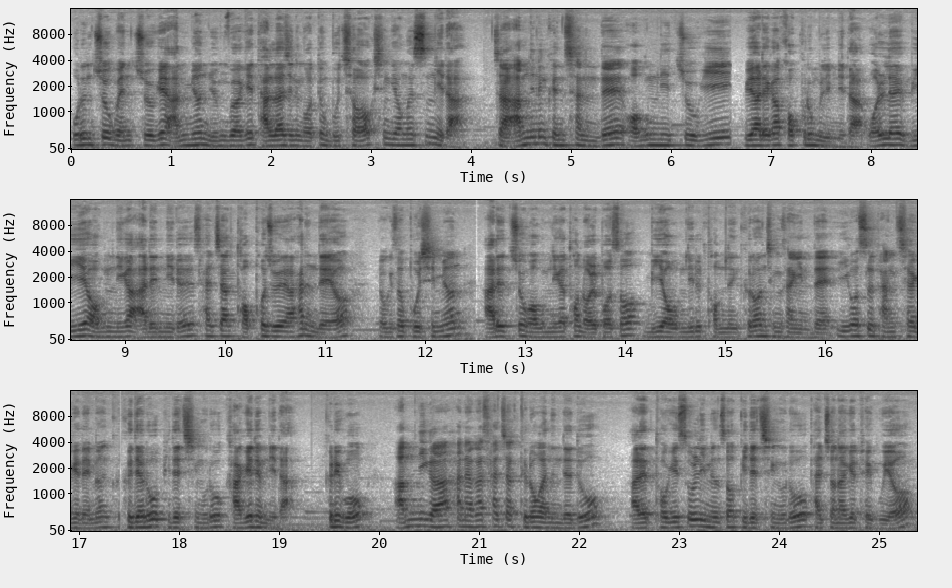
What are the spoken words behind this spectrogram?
오른쪽 왼쪽의 앞면 윤곽이 달라지는 것도 무척 신경을 씁니다. 자, 앞니는 괜찮은데 어금니 쪽이 위아래가 거꾸로 물립니다. 원래 위에 어금니가 아랫니를 살짝 덮어줘야 하는데요. 여기서 보시면 아래쪽 어금니가 더 넓어서 위 어금니를 덮는 그런 증상인데 이것을 방치하게 되면 그대로 비대칭으로 가게 됩니다. 그리고 앞니가 하나가 살짝 들어갔는데도 아래턱이 쏠리면서 비대칭으로 발전하게 되고요.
